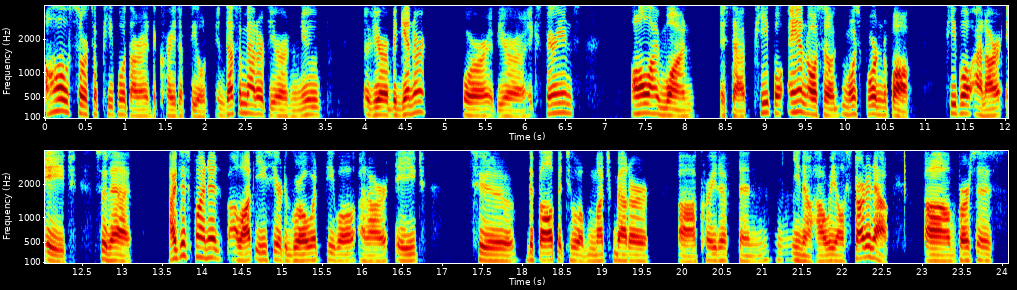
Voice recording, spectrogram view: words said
all sorts of people that are in the creative field. It doesn't matter if you're a new, if you're a beginner, or if you're experienced. All I want is that people, and also most important of all, people at our age, so that I just find it a lot easier to grow with people at our age to develop it to a much better uh, creative than you know how we all started out um, versus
